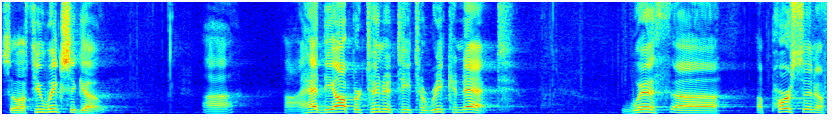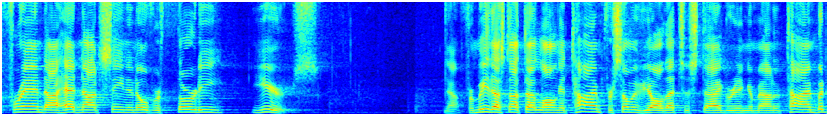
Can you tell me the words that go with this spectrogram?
So, a few weeks ago, uh, I had the opportunity to reconnect with uh, a person, a friend I had not seen in over 30 years. Now, for me, that's not that long a time. For some of y'all, that's a staggering amount of time, but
